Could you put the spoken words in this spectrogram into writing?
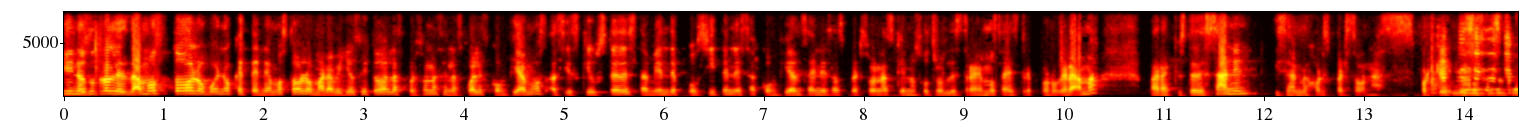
y nosotros les damos todo lo bueno que tenemos, todo lo maravilloso y todas las personas en las cuales confiamos, así es que ustedes también depositen esa confianza en esas personas que nosotros les traemos a este programa para que ustedes sanen y sean mejores personas. Porque ¿Qué piensas de este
